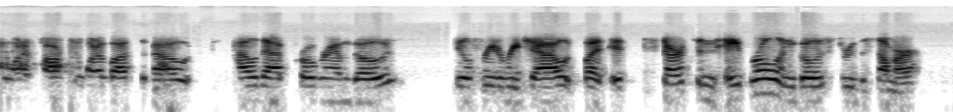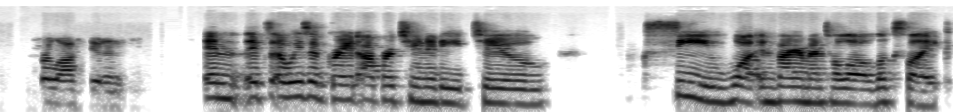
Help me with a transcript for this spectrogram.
you want to talk to one of us about how that program goes, feel free to reach out. But it starts in April and goes through the summer for law students. And it's always a great opportunity to see what environmental law looks like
